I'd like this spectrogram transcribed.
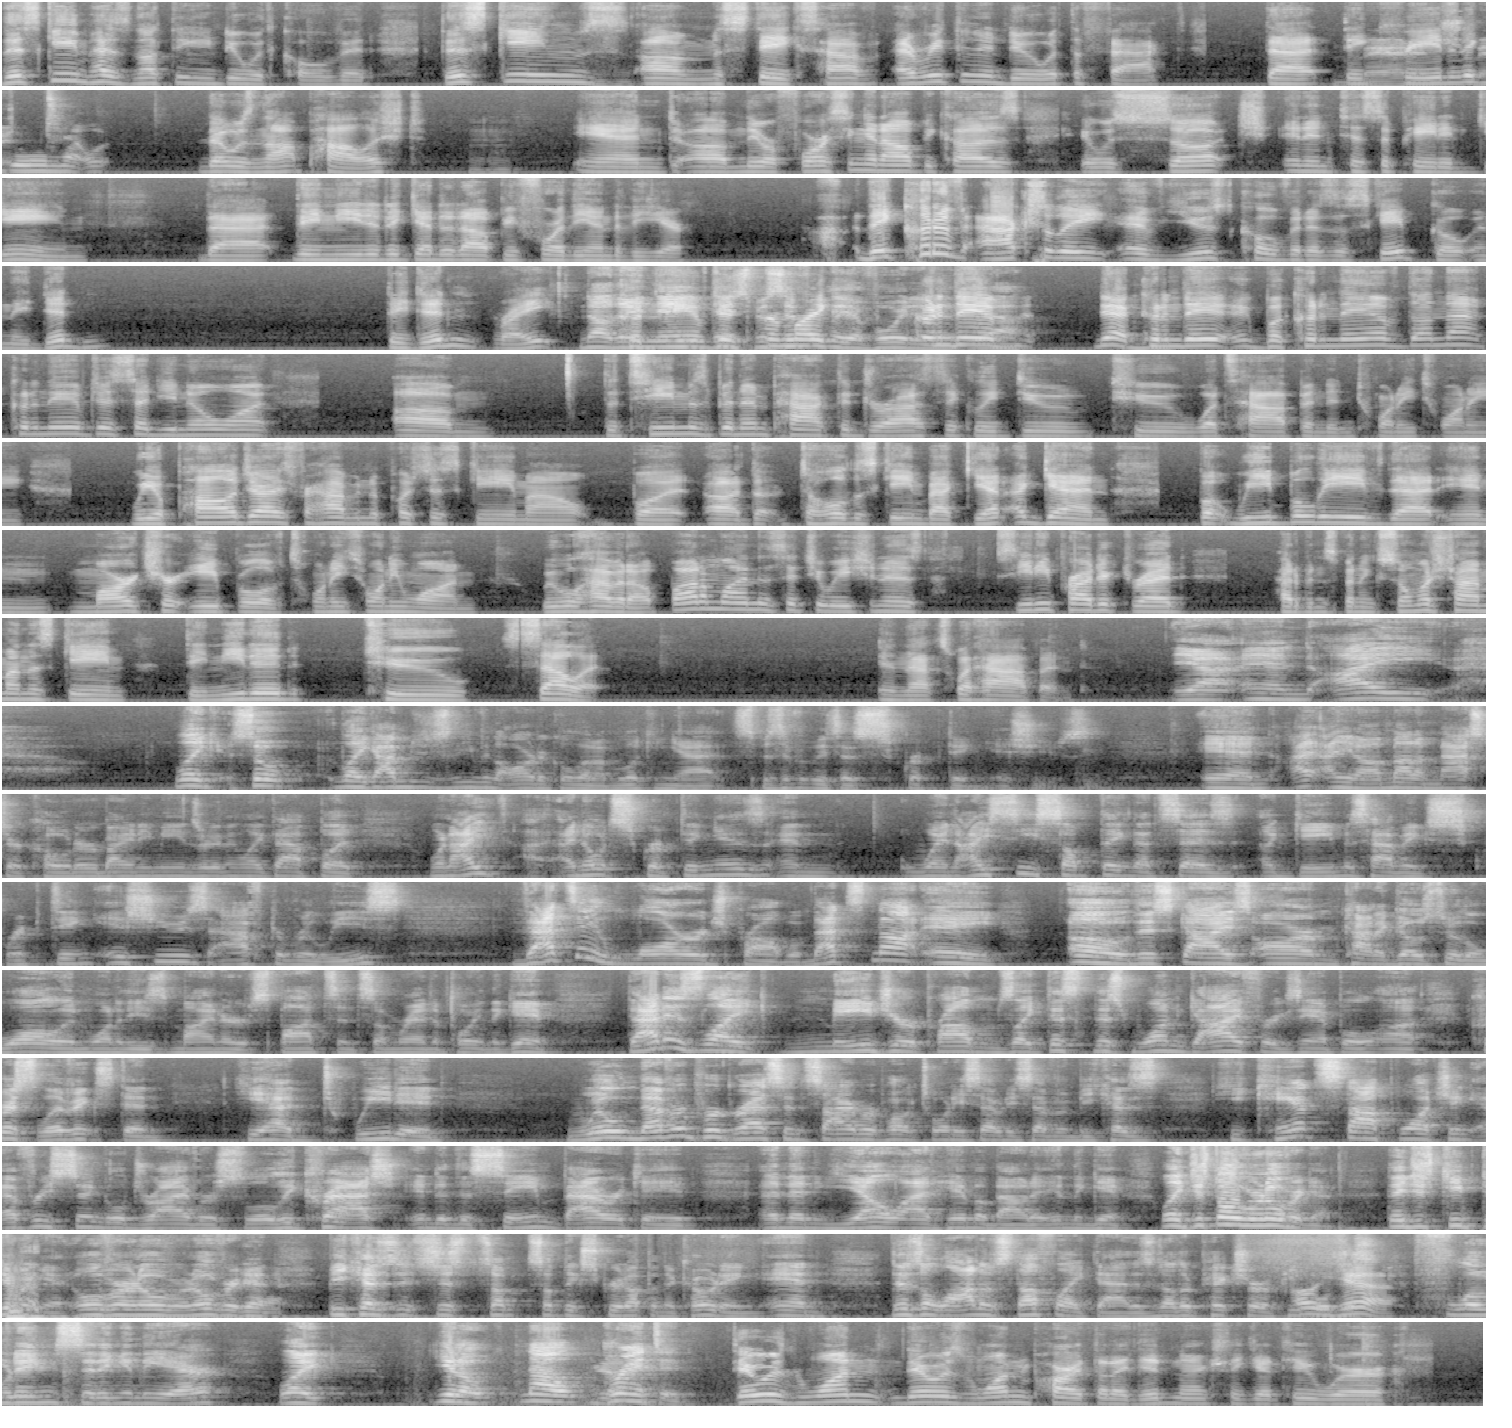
This game has nothing to do with COVID. This game's Mm-hmm. um, mistakes have everything to do with the fact that they created a game that w- that was not polished Mhm. and um, they were forcing it out because it was such an anticipated game that they needed to get it out before the end of the year. Uh, They could have actually have used COVID as a scapegoat, and they didn't. They didn't, right? no, they, couldn't they, they have they just been like- specifically avoided Couldn't it. they yeah. have? Yeah, couldn't they? But couldn't they have done that? Couldn't they have just said, you know what, um, the team has been impacted drastically due to what's happened in 2020. We apologize for having to push this game out, but uh, to, to hold this game back yet again. But we believe that in March or April of 2021, we will have it out. Bottom line of the situation is, CD Projekt Red had been spending so much time on this game, they needed to sell it, and that's what happened. Yeah, and I like so like I'm just even the article that I'm looking at specifically says scripting issues, and I, I you know I'm not a master coder by any means or anything like that, but when I I know what scripting is, and when I see something that says a game is having scripting issues after release, that's a large problem. That's not a oh this guy's arm kind of goes through the wall in one of these minor spots in some random point in the game. That is like major problems. Like this this one guy, for example, uh, Chris Livingston, he had tweeted, "We'll never progress in Cyberpunk 2077 because he can't stop watching every single driver slowly crash into the same barricade and then yell at him about it in the game, like just over and over again. They just keep doing it over and over and over again because it's just some, something screwed up in the coding. And there's a lot of stuff like that. There's another picture of people Oh, yeah. just floating, sitting in the air, like." You know, now granted, There was one. There was one part that I didn't actually get to where,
